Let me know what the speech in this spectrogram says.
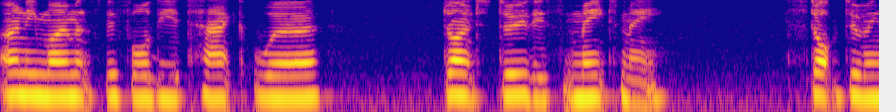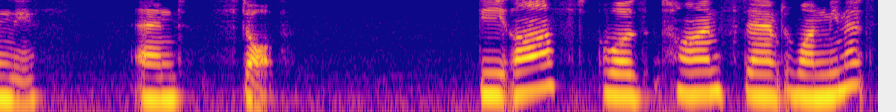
only moments before the attack were Don't do this, meet me. Stop doing this. And stop. The last was time stamped one minute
